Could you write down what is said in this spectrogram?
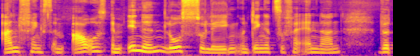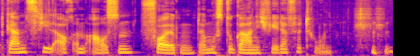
anfängst im, Aus, im Innen loszulegen und Dinge zu verändern, wird ganz viel auch im Außen folgen. Da musst du gar nicht viel dafür tun.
